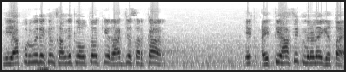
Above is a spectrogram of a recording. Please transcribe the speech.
मी यापूर्वी देखील सांगितलं होतं की राज्य सरकार एक ऐतिहासिक निर्णय घेत आहे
